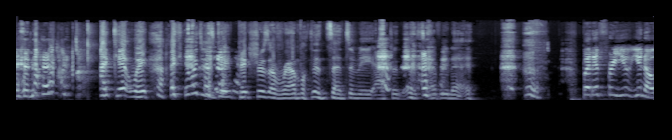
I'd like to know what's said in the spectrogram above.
and I can't wait. I can't wait to get pictures of Rambleton sent to me after this every day but if for you you know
